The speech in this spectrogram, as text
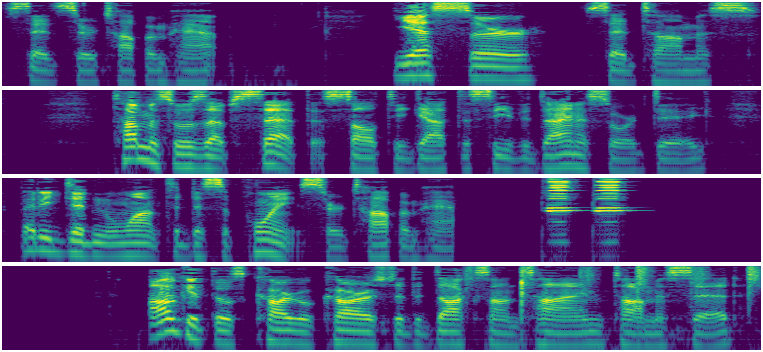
said Sir Topham Hatt. Yes, sir, said Thomas. Thomas was upset that Salty got to see the dinosaur dig, but he didn't want to disappoint Sir Topham Hatt. I'll get those cargo cars to the docks on time, Thomas said.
